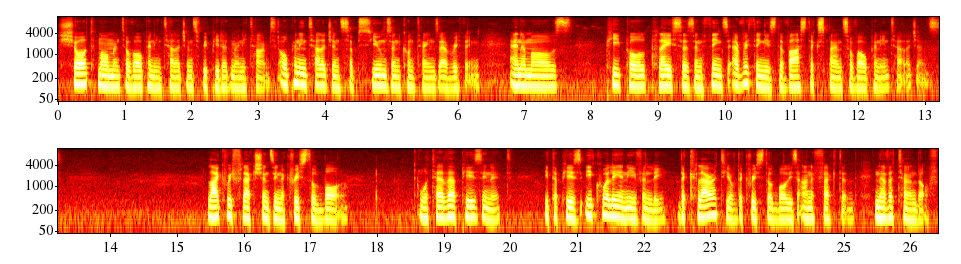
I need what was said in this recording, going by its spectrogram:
Short moment of open intelligence repeated many times. Open intelligence subsumes and contains everything. Animals, people, places and things, everything is the vast expanse of open intelligence. Like reflections in a crystal ball whatever appears in it, it appears equally and evenly. The clarity of the crystal ball is unaffected, never turned off.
